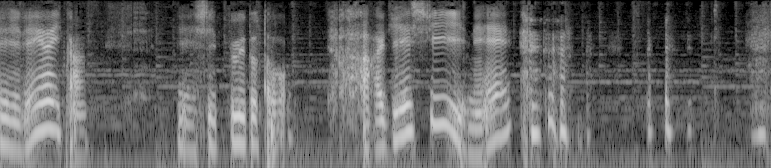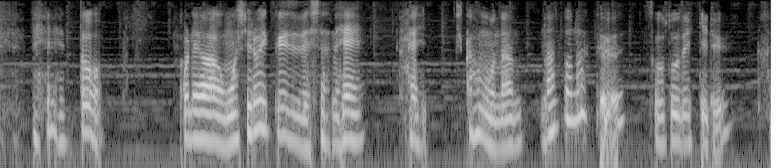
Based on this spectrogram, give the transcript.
えー、恋愛観、えー、疾風怒涛、激しいね。えっと、これは面白いクイズでしたね。はい。しかもなん、なんとなく？想像できる？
